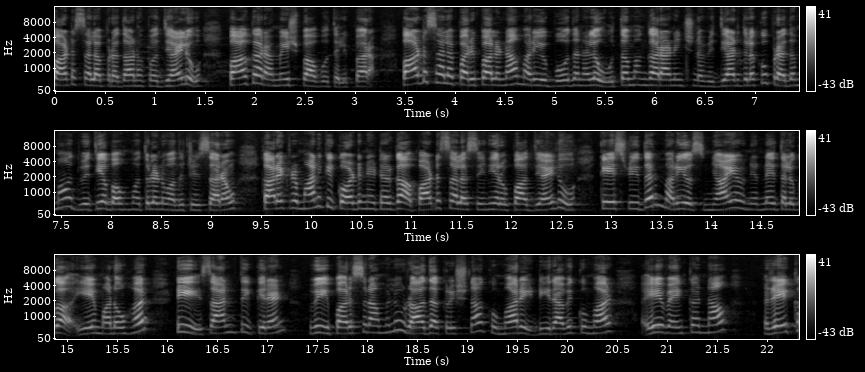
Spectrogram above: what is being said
పాఠశాల ప్రధానోపాధ్యాయులు పాక రమేష్ బాబు తెలిపారు. పాఠశాల పరిపాలన మరియు బోధనలో ఉత్తమంగా రాణించిన విద్యార్థులకు ప్రథమ ద్వితీయ బహుమతులను అందజేశారు. కార్యక్రమానికి కోఆర్డినేటర్గా పాఠశాల సీనియర్ ఉపాధ్యాయులు కె. శ్రీధర్ మరియు న్యాయ నిర్ణేతలుగా A. Manohar T. Shanthi Kiran V. Parasuramulu Radhakrishna Kumari D. Ravikumar A. Venkanna Rekha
